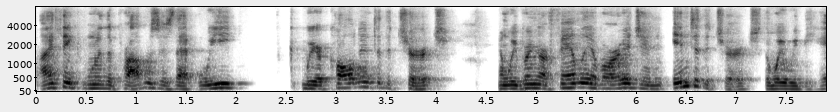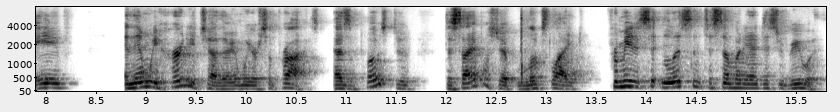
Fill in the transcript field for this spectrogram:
I think one of the problems is that we we are called into the church and we bring our family of origin into the church, the way we behave, and then we hurt each other and we are surprised. As opposed to discipleship looks like for me to sit and listen to somebody I disagree with.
